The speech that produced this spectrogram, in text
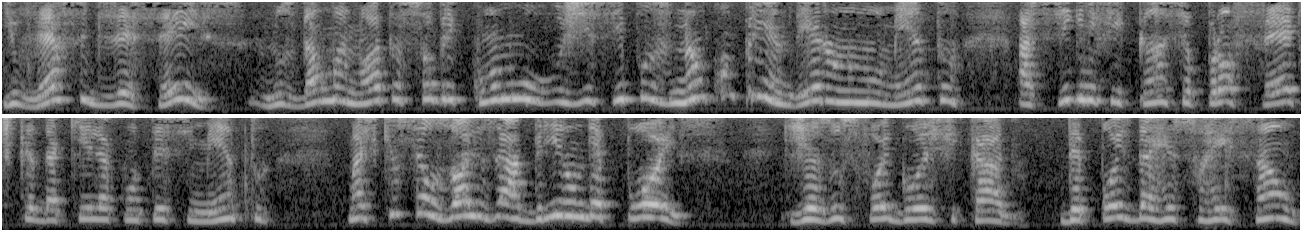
e o verso 16 nos dá uma nota sobre como os discípulos não compreenderam no momento a significância profética daquele acontecimento, mas que os seus olhos abriram depois que Jesus foi glorificado, depois da ressurreição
